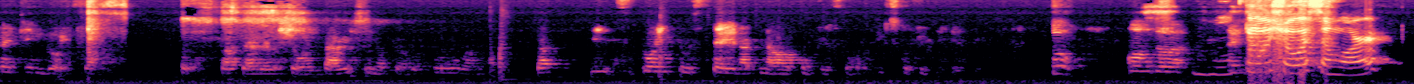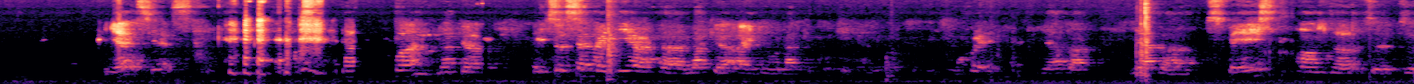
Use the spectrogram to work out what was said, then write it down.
painting going from. But I will show in Paris in October. too, But it's going to stay like now completely exclusively. So on the Can you show us some more? Yes, yes. One, like, uh, it's the same idea, uh, like uh, I do like cooking. You know. You have a, you have a space on the, the, the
